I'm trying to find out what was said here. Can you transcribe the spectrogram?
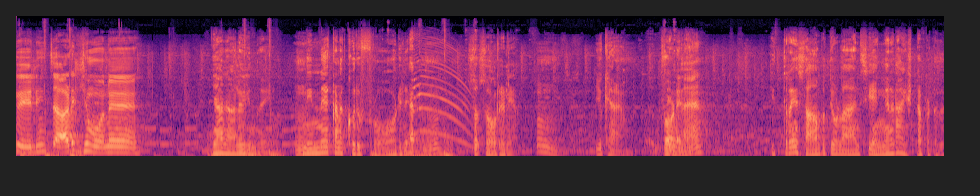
വേലിയും ചാടില്ല മോനെ? ഞാൻ ആലോചിക്കുന്നതേ നിന്നെ കണക്കൊരു ഫ്രോഡിനെ സോറി യു ക്യാൻ ഫ്രോഡിനെ ഇത്രയും സാമ്പത്തികമുള്ള ആൻസി എങ്ങനെടാ ഇഷ്ടപ്പെട്ടത്?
